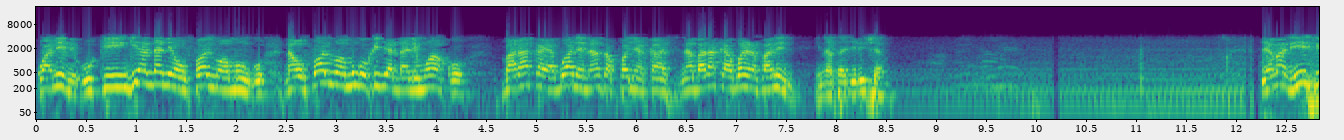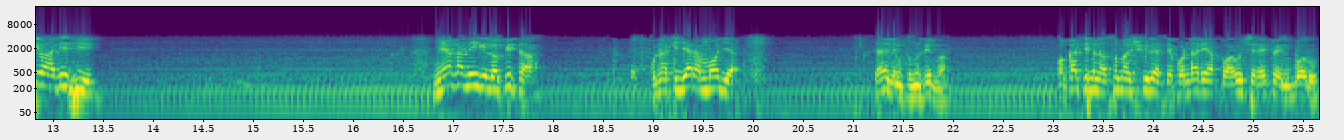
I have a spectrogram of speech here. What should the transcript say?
Kwa nini? Ukiingia ndani ya ufalme wa mungu na ufalme wa mungu ukija ndani mwako baraka ya bwana inaanza kufanya kazi. Na baraka ya bwana inafanya nini? Inatajirisha. Jamani hii siyo hadithi. Miaka mingi iliyopita kuna kijana mmoja sasa ni mtu mzima. Wakati mi nasoma shule ya sekondari hapo arusha inaitwa ilboru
